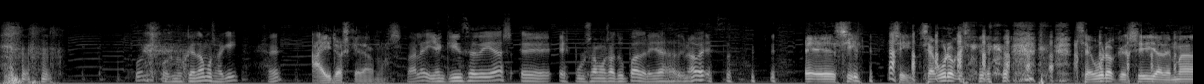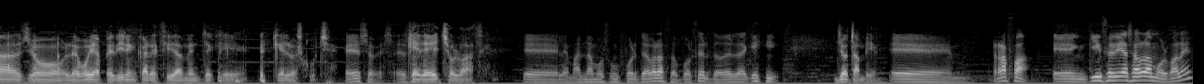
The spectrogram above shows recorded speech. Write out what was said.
bueno, pues nos quedamos aquí, ¿eh? Ahí nos quedamos. ¿Vale? Y en 15 días eh, expulsamos a tu padre ya de una vez. Eh, sí, sí, seguro que sí. seguro que sí. Y además yo le voy a pedir encarecidamente que, que lo escuche. Eso es. eso Que de hecho lo hace. Eh, le mandamos un fuerte abrazo, por cierto, desde aquí. Yo también. Eh, Rafa, en 15 días hablamos, ¿vale?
